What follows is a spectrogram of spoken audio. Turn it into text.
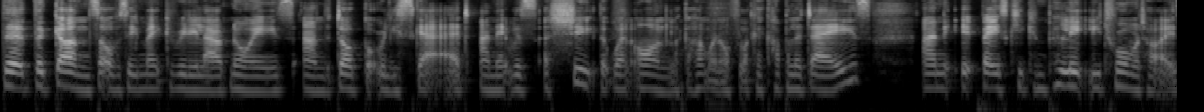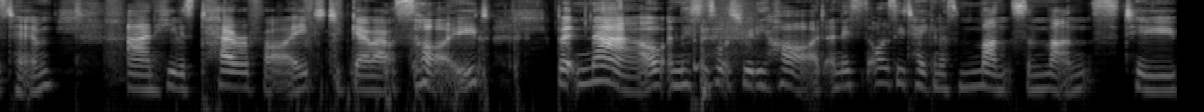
the the guns obviously make a really loud noise, and the dog got really scared, and it was a shoot that went on, like a hunt went on for like a couple of days, and it basically completely traumatized him, and he was terrified to go outside. But now, and this is what's really hard, and it's honestly taken us months and months to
